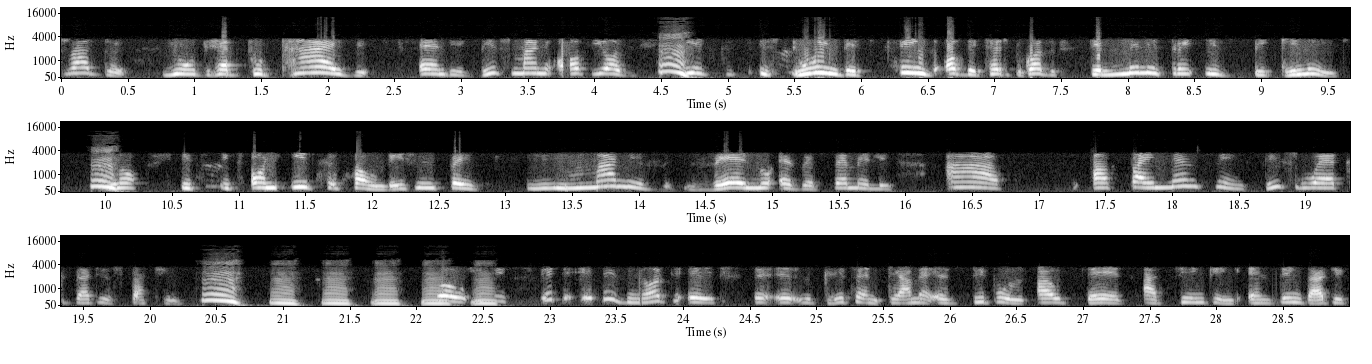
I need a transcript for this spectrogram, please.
struggle, you have to tithe, and this money of yours hmm. is, is doing the things of the church because the ministry is beginning. You hmm. know, it's it's on its foundation phase. Money, Zenu as a family are are financing this work that is starting. Hmm, hmm, hmm, so it, is- it, it is not a, a, a glitter and glamour as people out there are thinking and think that it-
